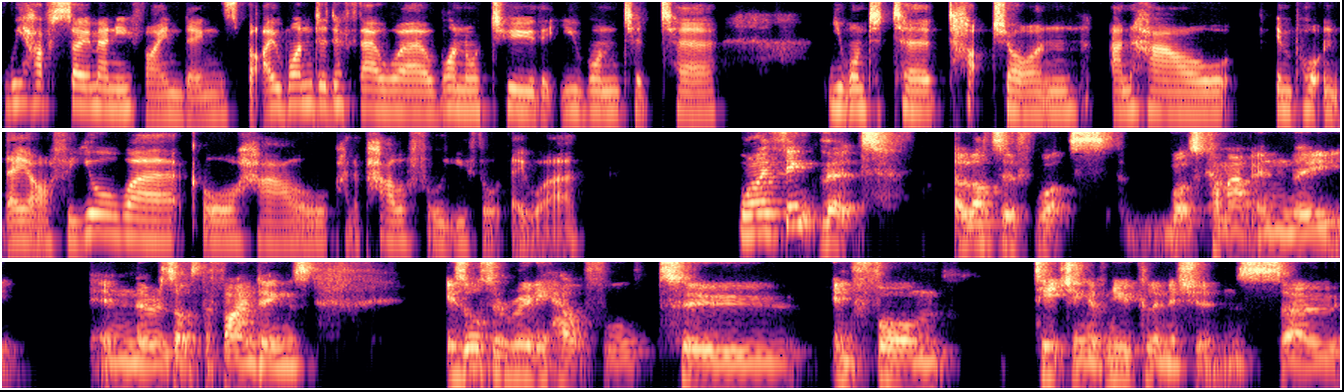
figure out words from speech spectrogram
we have so many findings, but I wondered if there were one or two that you wanted to you wanted to touch on and how important they are for your work or how kind of powerful you thought they were. Well, I think that a lot of what's what's come out in the in the results, the findings, is also really helpful to inform teaching of new clinicians. So,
